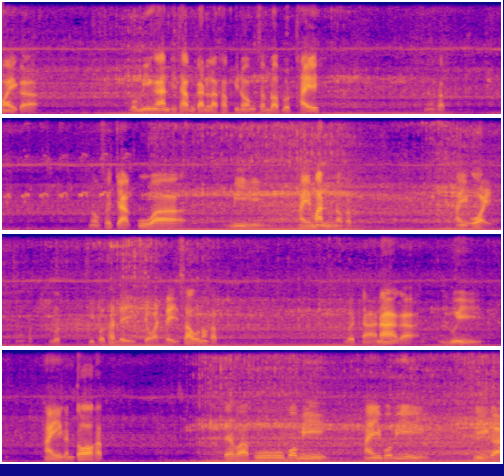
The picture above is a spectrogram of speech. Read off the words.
น้อยก็บ่มีงานที่ทำกันแล้วครับ พี่น้องสำหรับรถไถนะครับนอกจากผู้ว่ามีไฮมันเนาะครับไฮอ้อยนะครับรถที่พอท่านได้จอดได้เศร้าเนาะครับเบิดหน้าหน้าก็ลุยไฮกันต่อครับ แต่ว่าผู้บ่มีไฮบ่มีนี่ก็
